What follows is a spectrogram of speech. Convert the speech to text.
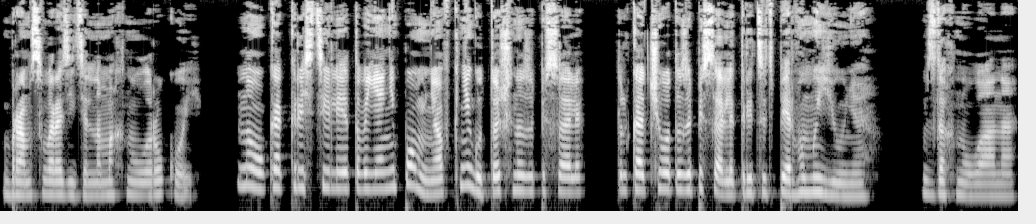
Брамс выразительно махнула рукой. Ну, как крестили этого я не помню, а в книгу точно записали. Только от чего-то записали 31 июня. Вздохнула она.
